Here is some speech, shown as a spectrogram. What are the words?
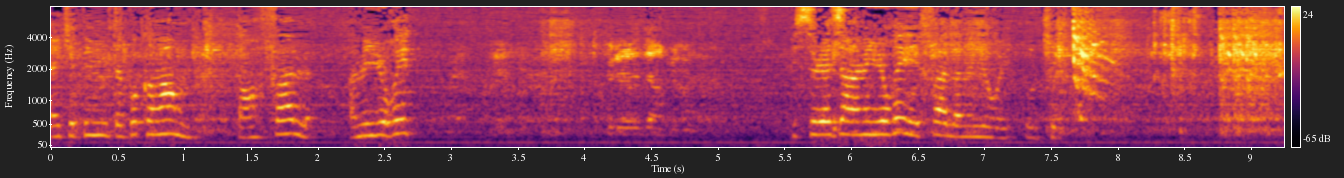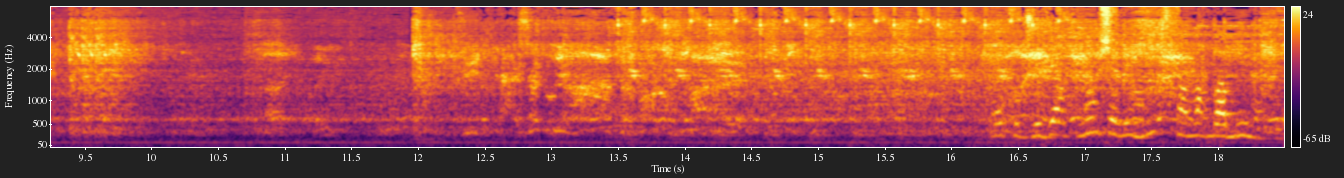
Avec Capémule, t'as quoi comme arme? T'as un FAL amélioré, pistolet laser amélioré et FAL amélioré. Ok. Que je garde. Non, j'avais dit que c'était un marbaboum en fait.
